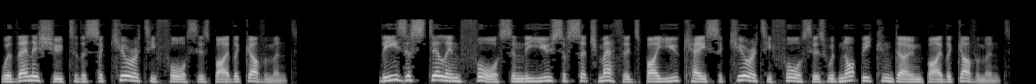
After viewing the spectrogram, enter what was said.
were then issued to the security forces by the government. These are still in force and the use of such methods by UK security forces would not be condoned by the government.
